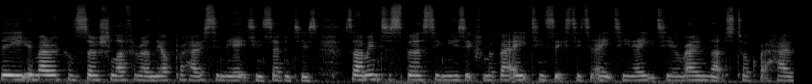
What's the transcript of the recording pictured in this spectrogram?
the American social life around the Opera House in the 1870s. So I'm interspersing music from about 1860 to 1880 around that to talk about how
